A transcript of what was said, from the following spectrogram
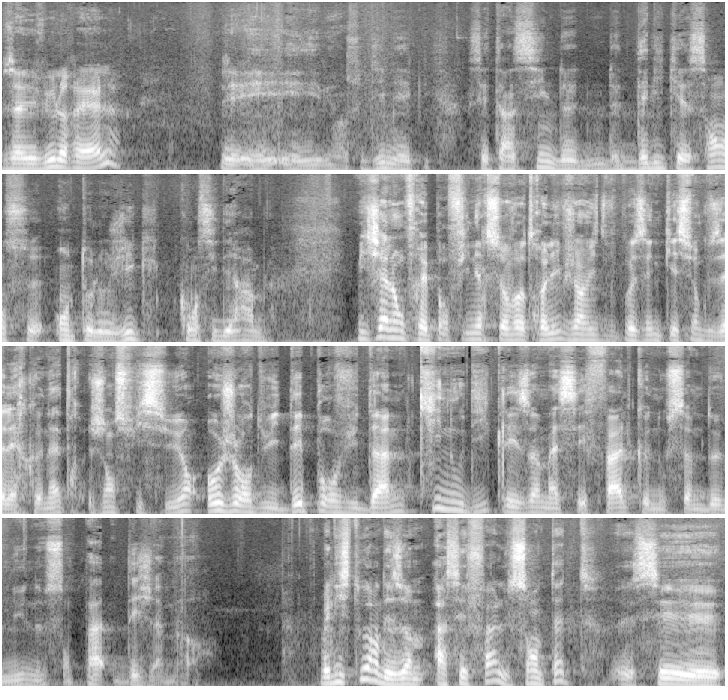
vous avez vu le réel? Et, on se dit, mais c'est un signe de, déliquescence ontologique considérable. Michel Onfray, pour finir sur votre livre, j'ai envie de vous poser une question que vous allez reconnaître, j'en suis sûr. Aujourd'hui, dépourvu d'âme, qui nous dit que les hommes acéphales que nous sommes devenus ne sont pas déjà morts? L'histoire des hommes acéphales, sans tête, c'est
